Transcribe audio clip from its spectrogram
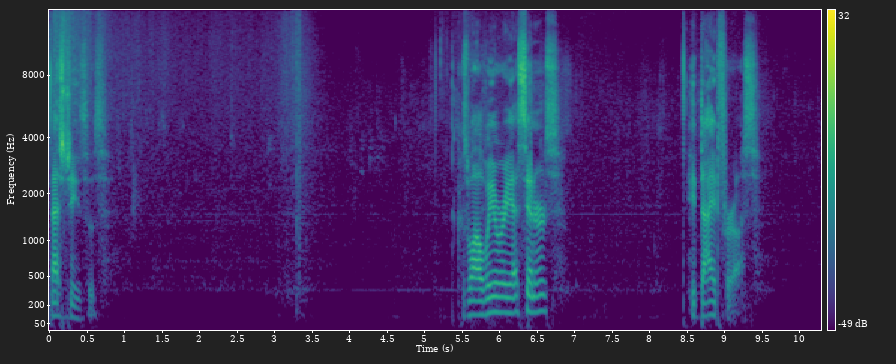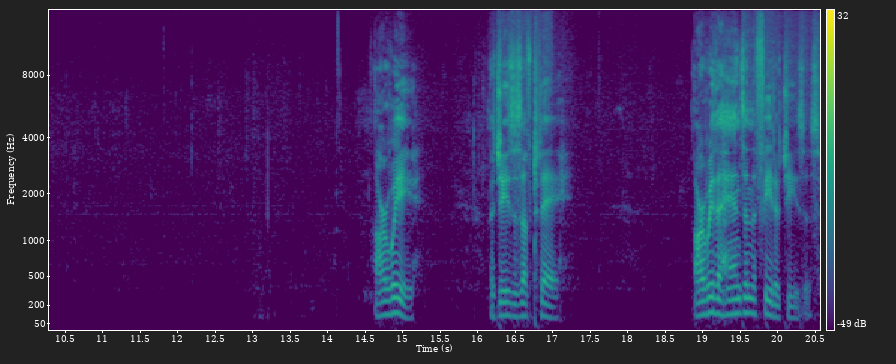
That's Jesus. Because while we were yet sinners, he died for us. Are we the Jesus of today? Are we the hands and the feet of Jesus?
